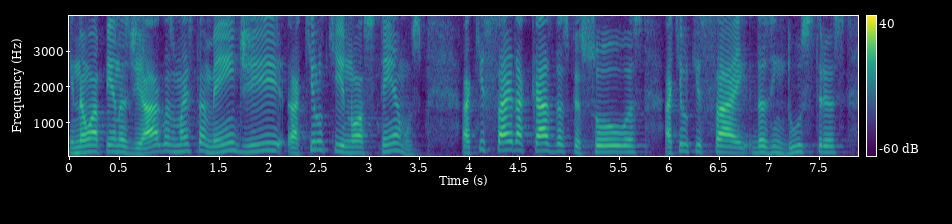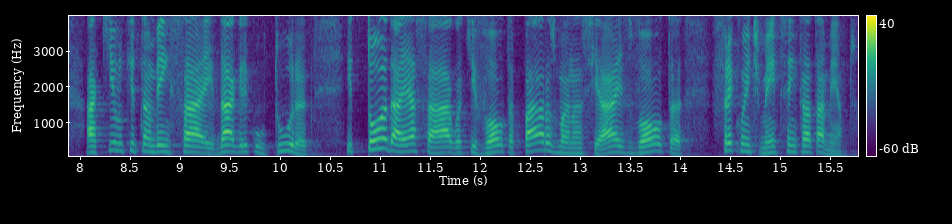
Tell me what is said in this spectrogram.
E não apenas de águas, mas também de aquilo que nós temos Aqui sai da casa das pessoas, aquilo que sai das indústrias, aquilo que também sai da agricultura e toda essa água que volta para os mananciais volta frequentemente sem tratamento.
